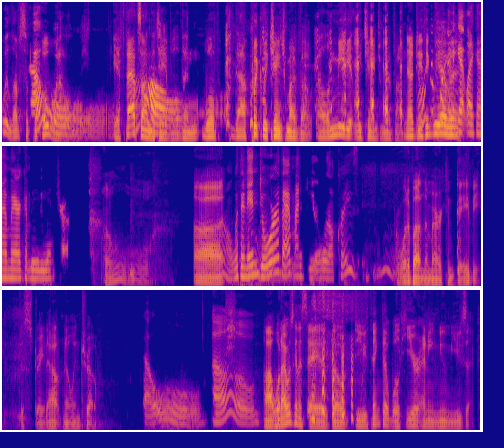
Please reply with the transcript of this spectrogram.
We love support. Oh, well. If that's on the table, then we'll I'll quickly change my vote. I'll immediately change my vote. Now, do you I think we we're have gonna a, get like an American Baby intro? Oh. Uh, Oh, with an indoor, that might be a little crazy. or what about an American Baby? Just straight out, no intro. Oh Oh, Uh, what I was going to say is, though, do you think that we'll hear any new music?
